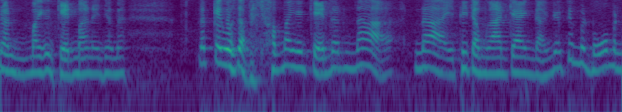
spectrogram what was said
นั่นไม้กางเขนมาเนี่ยใช่ไหมแล้วแกอุตส่าห์ไปทำไม้กางเขนนั่นหน้าหน้าไอ้ที่ทำงานแกงดังเนี่ยซึ่งมันผมว่ามัน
